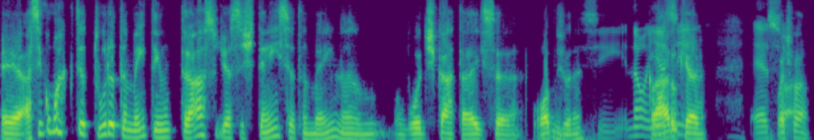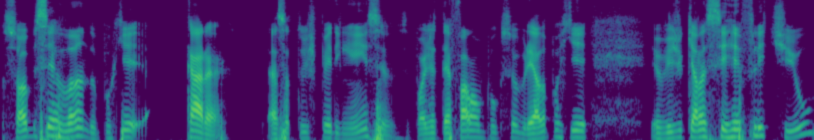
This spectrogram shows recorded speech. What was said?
É, assim como a arquitetura também tem um traço de assistência também, né? Não vou descartar isso, é óbvio, né? Sim, não, Claro assim, que é. é Pode só, falar. só observando, porque, cara, essa tua experiência, você pode até falar um pouco sobre ela, porque eu vejo que ela se refletiu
